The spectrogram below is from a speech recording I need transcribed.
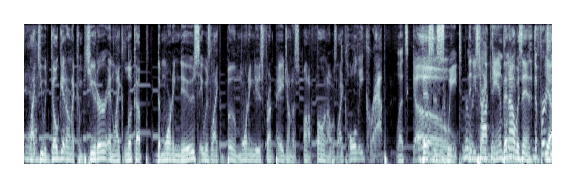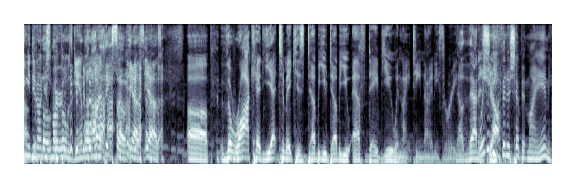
Yeah. Like you would go get on a computer and like look up the morning news. It was like boom, morning news front page on a s- on a phone. I was like, holy crap! Let's go. This is sweet. Remember Then you started talking- gambling. Then I was in. The- The first Yeah. thing you did The on your smartphone was gamble. I think so. Yes, yes. Uh, the Rock had yet to make his WWF debut in 1993. Now that is When did he finish up at Miami?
